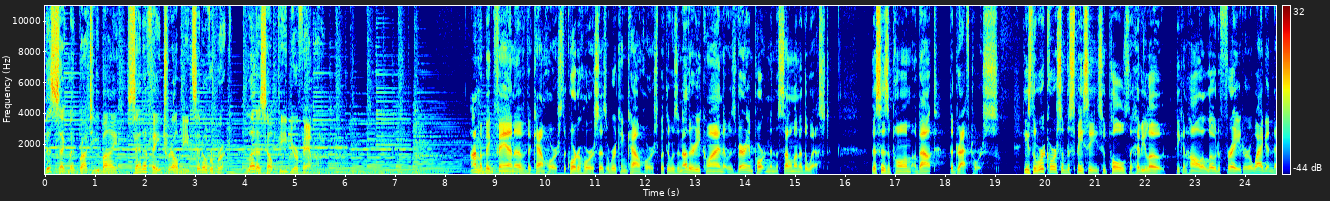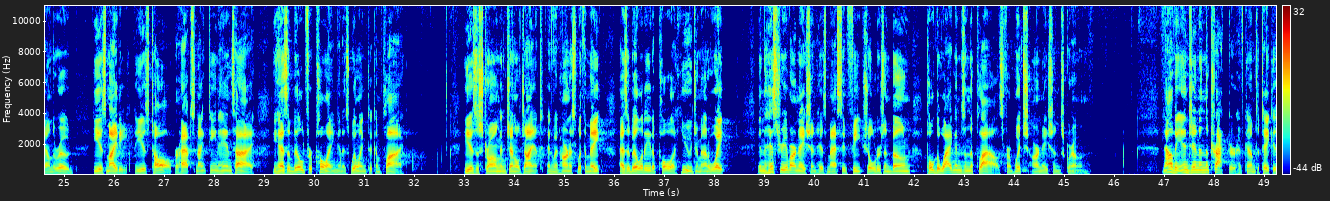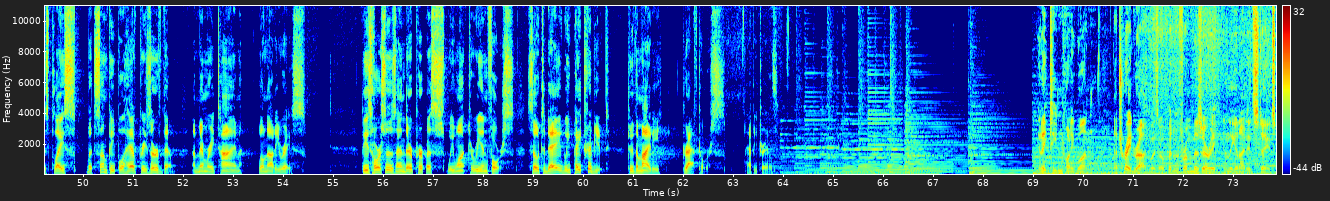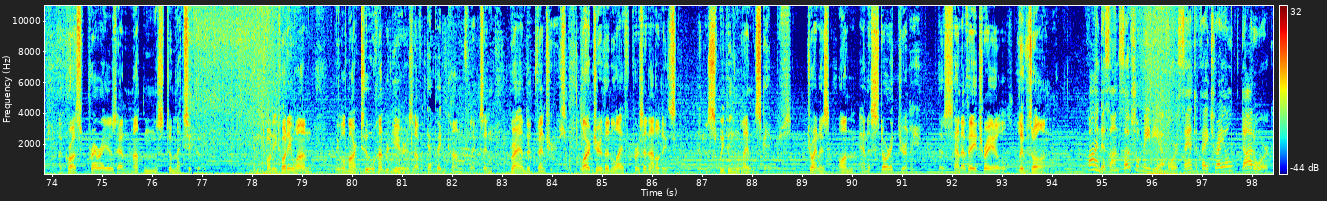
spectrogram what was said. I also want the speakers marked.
Speaker 1: This segment brought to you by Santa Fe Trail Meats in Overbrook. Let us help feed your family.
Speaker 2: I'm a big fan of the cow horse, the quarter horse as a working cow horse, but there was another equine that was very important in the settlement of the West. This is a poem about the draft horse. He's the workhorse of the species who pulls the heavy load. He can haul a load of freight or a wagon down the road. He is mighty. He is tall, perhaps 19 hands high. He has a build for pulling and is willing to comply. He is a strong and gentle giant, and when harnessed with a mate, has ability to pull a huge amount of weight. In the history of our nation, his massive feet, shoulders, and bone pulled the wagons and the plows from which our nation's grown. Now the engine and the tractor have come to take his place, but some people have preserved them, a memory time will not erase. These horses and their purpose we want to reinforce. So today we pay tribute to the mighty draft horse. Happy trails.
Speaker 3: In 1821, a trade route was opened from Missouri in the United States across prairies and mountains to Mexico. In 2021, we will mark 200 years of epic conflicts and grand adventures, larger than life personalities, and sweeping landscapes. Join us on an historic journey. The Santa Fe Trail lives on.
Speaker 4: Find us on social media or santafetrail.org.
